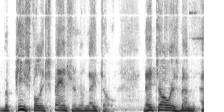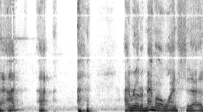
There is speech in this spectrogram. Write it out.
the peaceful expansion of NATO. NATO has been, uh, I, I, I wrote a memo once uh,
